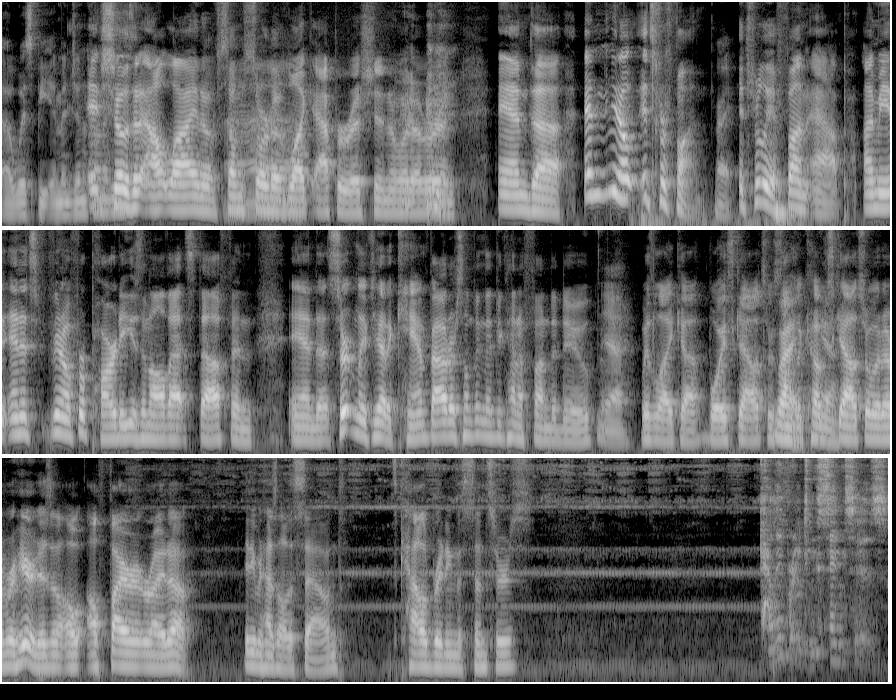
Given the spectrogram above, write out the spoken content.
a wispy image in front it shows an outline of some sort of Ah. like apparition or whatever and and uh and you know it's for fun Right. it's really a fun app i mean and it's you know for parties and all that stuff and and uh, certainly if you had a camp out or something that'd be kind of fun to do. Yeah. with like uh, boy scouts or some of the cub yeah. scouts or whatever here it is I'll, I'll fire it right up it even has all the sound it's calibrating the sensors Calibrating sensors.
